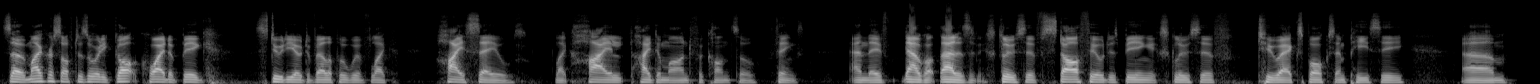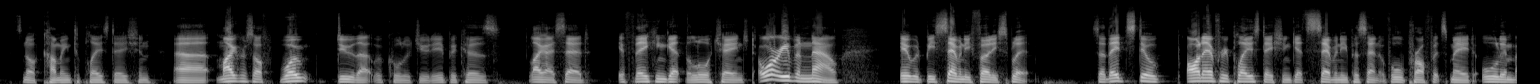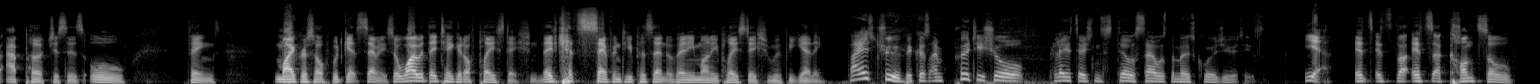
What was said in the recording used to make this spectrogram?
So microsoft has already got quite a big studio developer with like high sales like high high demand for console things. And they've now got that as an exclusive. Starfield is being exclusive to xbox and pc um, it's not coming to playstation uh, microsoft won't do that with call of duty because like i said if they can get the law changed or even now it would be 70 30 split. So they'd still, on every PlayStation, get 70% of all profits made, all in app purchases, all things. Microsoft would get 70. So why would they take it off PlayStation? They'd get 70% of any money PlayStation would be getting. That is true because I'm pretty sure PlayStation still sells the most Call of Duties. Yeah, it's it's the, it's a console.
